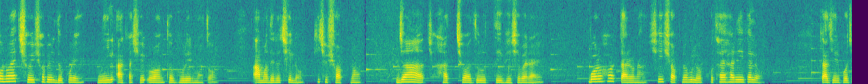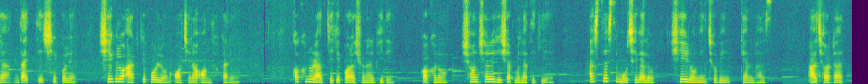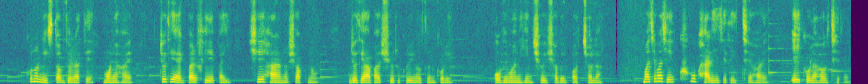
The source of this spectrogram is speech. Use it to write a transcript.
কোনো এক শৈশবের দুপুরে নীল আকাশের উড়ন্ত ঘুরের মতো আমাদেরও ছিল কিছু স্বপ্ন, যা আজ হাত ছোঁয়া দূরত্বে ভেসে বেড়ায়। বড় হওয়ার তাড়না, সেই স্বপ্নগুলো কোথায় হারিয়ে গেল? কাজের বোঝা, দায়িত্বের শেকলে সেগুলো আটকে পড়ল অচেনা অন্ধকারে। কখনো রাত জেগে পড়াশোনার ভিড়ে, কখনো সংসারের হিসাব মেলাতে গিয়ে। আস্তে আস্তে মুছে গেল সেই রঙিন ছবির ক্যানভাস। আজ হঠাৎ কোনো নিস্তব্ধ রাতে মনে হয় যদি একবার ফিরে পাই সেই হারানো স্বপ্ন, যদি আবার শুরু করি নতুন করে অভিমানহীন শৈশবের পথ চলা। মাঝে মাঝে খুব হারিয়ে যেতে ইচ্ছে হয় এই কোলাহল ছেড়ে,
